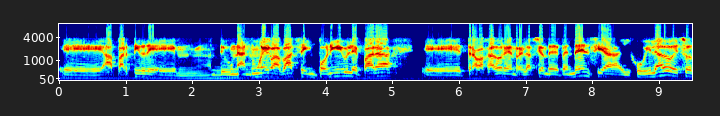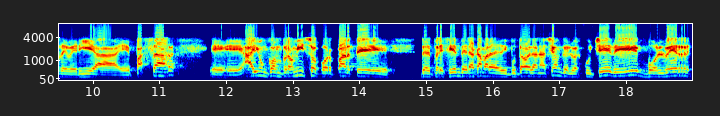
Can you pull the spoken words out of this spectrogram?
eh, a partir de, mm, una nueva base imponible para eh, trabajadores en relación de dependencia y jubilados, eso debería pasar. hay un compromiso por parte del presidente de la Cámara de Diputados de la Nación, que lo escuché, de volver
